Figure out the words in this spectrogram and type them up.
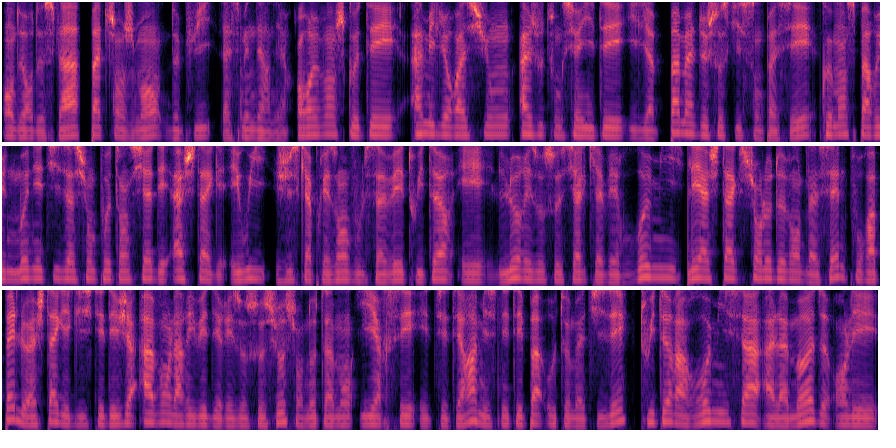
En dehors de cela, pas de changement depuis la semaine dernière. En revanche, côté amélioration, ajout de fonctionnalité, il y a pas mal de choses qui se sont passées. Commence par une monétisation potentielle des hashtags. Et oui, jusqu'à présent, vous le savez, Twitter est le réseau social qui avait remis les hashtags sur le devant de la scène. Pour rappel, le hashtag existait déjà avant l'arrivée des réseaux sociaux sur notamment IRC, etc. Mais ce n'était pas automatisé. Twitter a remis ça à la mode en les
